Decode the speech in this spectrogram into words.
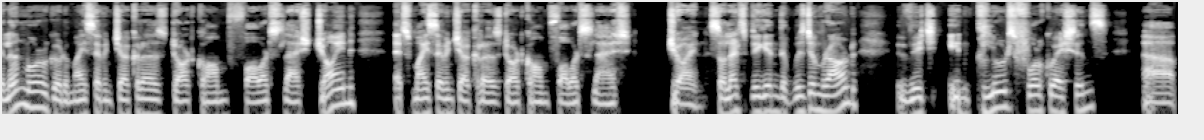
To learn more, go to my7chakras.com forward slash join. That's my7chakras.com forward slash join. So let's begin the wisdom round, which includes four questions uh,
